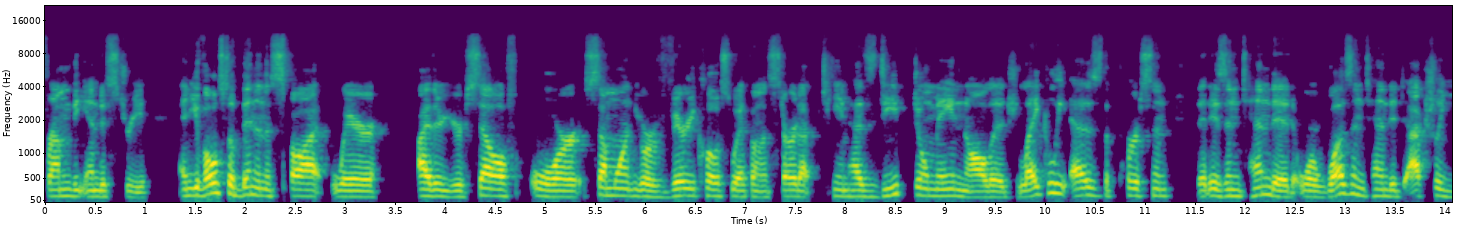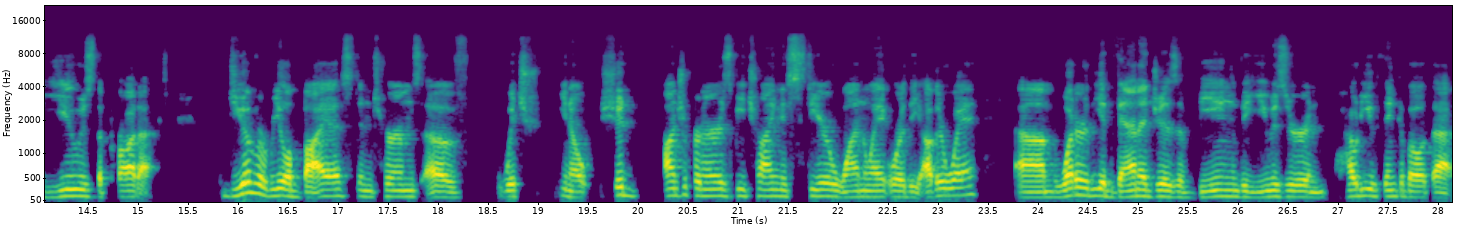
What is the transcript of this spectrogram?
from the industry. And you've also been in the spot where either yourself or someone you're very close with on a startup team has deep domain knowledge, likely as the person that is intended or was intended to actually use the product do you have a real bias in terms of which you know should entrepreneurs be trying to steer one way or the other way um, what are the advantages of being the user and how do you think about that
